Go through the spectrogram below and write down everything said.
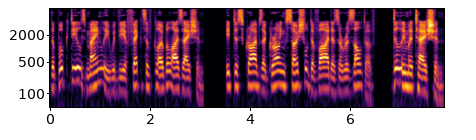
The book deals mainly with the effects of globalization. It describes a growing social divide as a result of delimitation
